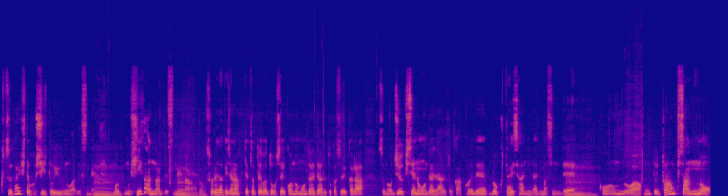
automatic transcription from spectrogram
覆してほしいというのはですね、うん、もうもう悲願なんですね。それだけじゃなくて例えば同性婚の問題であるとかそれからその銃規制の問題であるとかこれで6対3になりますんで、うん、今度は本当にトランプさんの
